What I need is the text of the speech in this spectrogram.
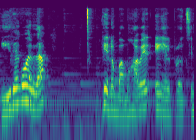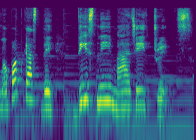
Y recuerda que nos vamos a ver en el próximo podcast de Disney Magic Dreams.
